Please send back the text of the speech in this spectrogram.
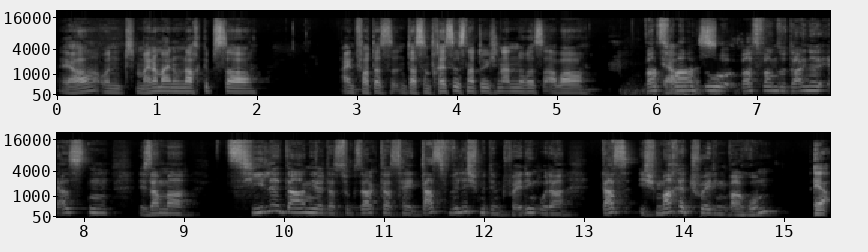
ja. Und meiner Meinung nach gibt es da einfach das, das Interesse ist natürlich ein anderes, aber. Was, ja, war so, was waren so deine ersten, ich sag mal, Ziele, Daniel, dass du gesagt hast, hey, das will ich mit dem Trading oder das, ich mache Trading, warum? Ja,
